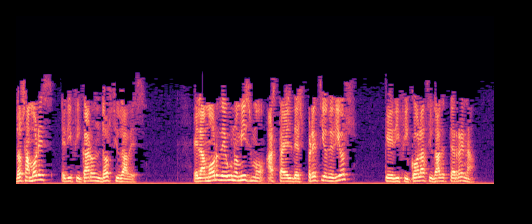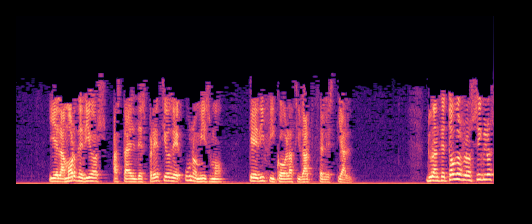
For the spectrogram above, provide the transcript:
Dos amores edificaron dos ciudades. El amor de uno mismo hasta el desprecio de Dios, que edificó la ciudad terrena, y el amor de Dios hasta el desprecio de uno mismo, que edificó la ciudad celestial. Durante todos los siglos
